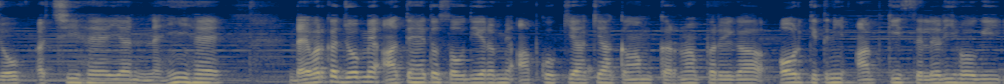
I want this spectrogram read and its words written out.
जॉब अच्छी है या नहीं है। ड्राइवर का जॉब में आते हैं तो सऊदी अरब में आपको क्या क्या काम करना पड़ेगा और कितनी आपकी सैलरी होगी।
